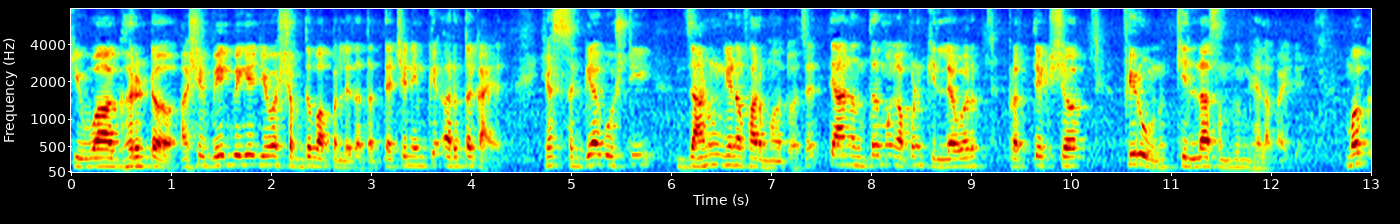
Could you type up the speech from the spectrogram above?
किंवा घरटं असे वेगवेगळे जेव्हा शब्द वापरले जातात त्याचे नेमके अर्थ काय आहेत? ह्या सगळ्या गोष्टी जाणून घेणं फार महत्त्वाचं आहे. त्यानंतर मग आपण किल्ल्यावर प्रत्यक्ष फिरून किल्ला समजून घ्यायला पाहिजे. मग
